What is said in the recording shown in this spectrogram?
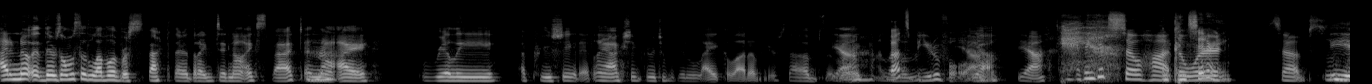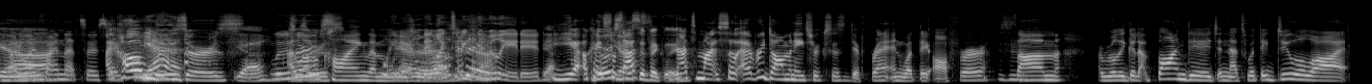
I don't know, there's almost a level of respect there that I did not expect and Mhm. that I really appreciated. And I actually grew to really like a lot of your subs and Yeah. like I love That's them. beautiful. Yeah. Yeah. Yeah. I think it's so I'm hot. The word considering. subs. Yeah. Why do I find that so I call them Yeah. losers. yeah. I love calling them Well, yeah, losers. they like to be Yeah. humiliated. Yeah. Yeah. Okay. Yours so that's, specifically. that's my. So every dominatrix is different in what they offer. Mm-hmm. Some are really good at bondage, and that's what they do a lot.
